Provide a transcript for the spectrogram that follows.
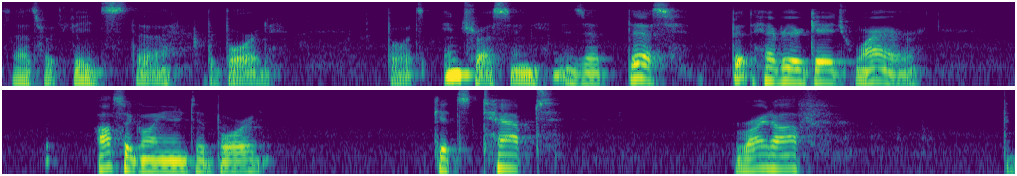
So that's what feeds the, the board. But what's interesting is that this bit heavier gauge wire, also going into the board, gets tapped right off the,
